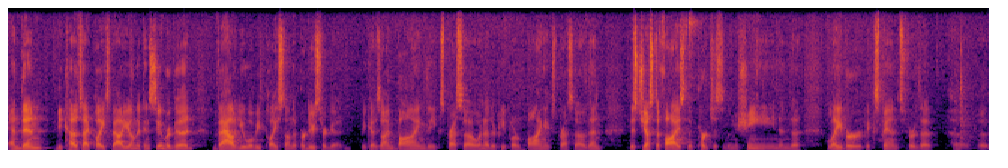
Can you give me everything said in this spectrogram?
and then because I place value on the consumer good, value will be placed on the producer good because I'm buying the espresso and other people are buying espresso. Then this justifies the purchase of the machine and the labor expense for the, uh, the,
